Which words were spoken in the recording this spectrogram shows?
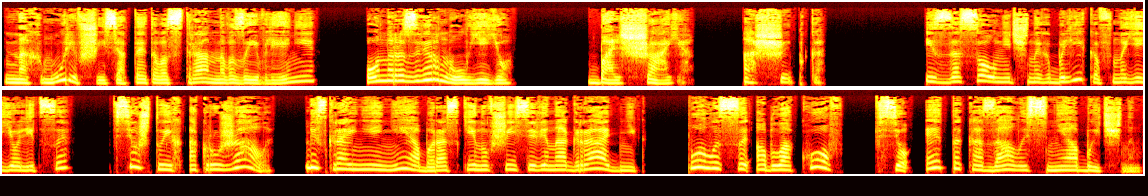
Нахмурившись от этого странного заявления, он развернул ее. Большая ошибка. Из-за солнечных бликов на ее лице все, что их окружало, бескрайнее небо, раскинувшийся виноградник, полосы облаков, все это казалось необычным.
